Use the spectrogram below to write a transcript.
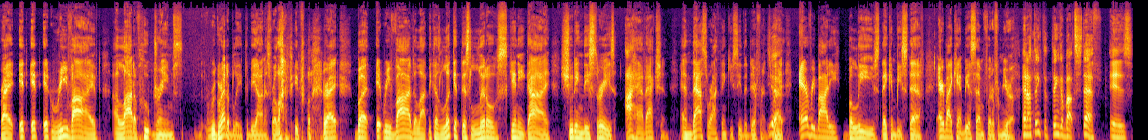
right? It it it revived a lot of hoop dreams, regrettably, to be honest, for a lot of people, right? But it revived a lot because look at this little skinny guy shooting these threes. I have action. And that's where I think you see the difference, Yeah. right? Everybody believes they can be Steph. Everybody can't be a seven footer from Europe. And I think the thing about Steph is,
